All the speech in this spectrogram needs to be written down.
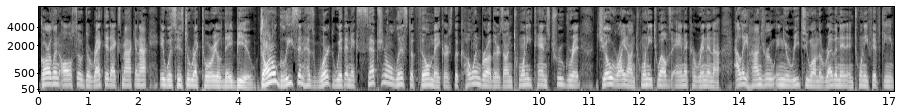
Garland also directed Ex Machina. It was his directorial debut. Donald Gleeson has worked with an exceptional list of filmmakers, the Coen brothers on 2010's True Grit, Joe Wright on 2012's Anna Karenina, Alejandro Inarritu on The Revenant in 2015,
